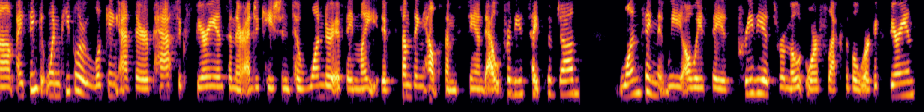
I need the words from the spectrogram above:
Um, I think when people are looking at their past experience and their education to wonder if they might, if something helps them stand out for these types of jobs, one thing that we always say is previous remote or flexible work experience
